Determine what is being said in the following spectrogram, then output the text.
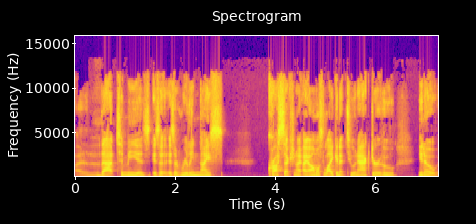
uh, that to me is is a is a really nice cross section I, I almost liken it to an actor who you know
